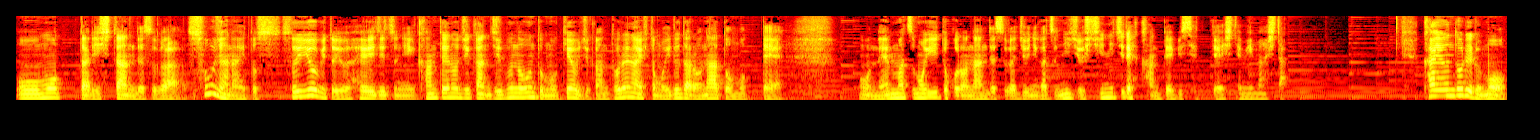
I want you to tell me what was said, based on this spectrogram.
思ったりしたんですがそうじゃないと水曜日という平日に鑑定の時間自分の運と向き合う時間取れない人もいるだろうなと思ってもう年末もいいところなんですが、12月27日で鑑定日設定してみました。開運ドリルも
